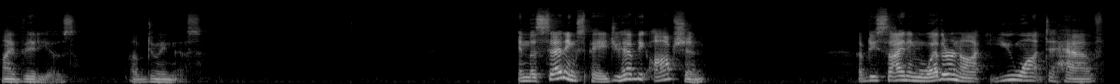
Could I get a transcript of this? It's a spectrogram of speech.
my videos of doing this. In the settings page, you have the option of deciding whether or not you want to have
